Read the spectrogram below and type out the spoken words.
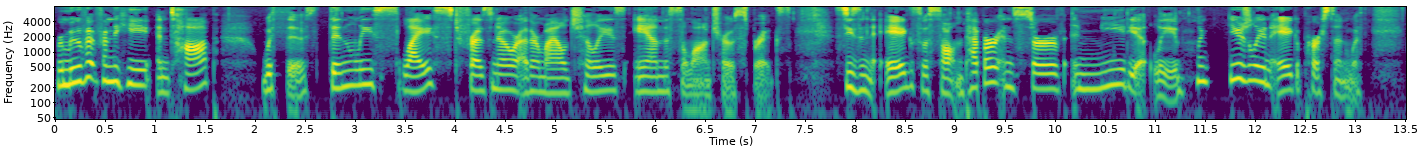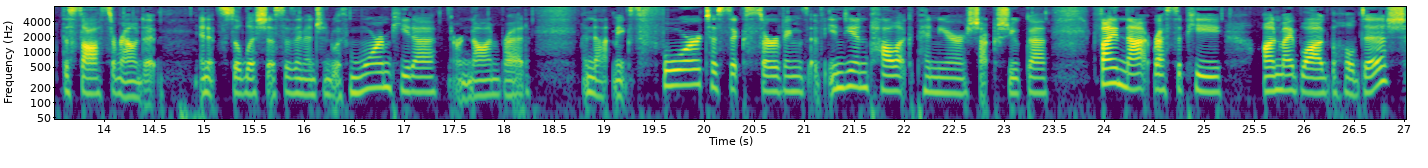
Remove it from the heat and top with the thinly sliced Fresno or other mild chilies and the cilantro sprigs. Season the eggs with salt and pepper and serve immediately, like usually an egg a person with the sauce around it and it's delicious, as I mentioned, with warm pita or naan bread. And that makes four to six servings of Indian palak paneer shakshuka. Find that recipe on my blog, The Whole Dish,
